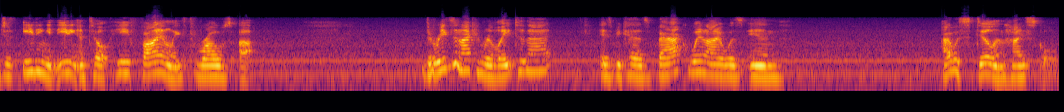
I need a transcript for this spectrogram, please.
just eating and eating until he finally throws up the reason I can relate to that is because back when I was in, I was still in high school.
